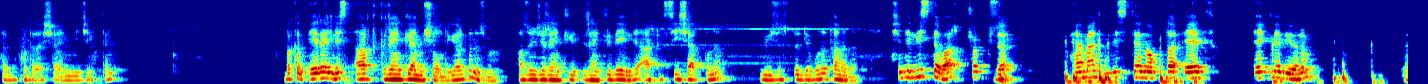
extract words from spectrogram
tabii bu kadar aşağı inmeyecektim. Bakın array list artık renklenmiş oldu. Gördünüz mü? Az önce renkli renkli değildi. Artık C Sharp bunu Visual Studio bunu tanıdı. Şimdi liste var. Çok güzel. Hemen liste nokta add ekle diyorum. Ee,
